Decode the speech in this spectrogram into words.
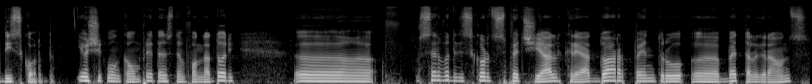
Discord. Eu și cu încă un prieten suntem fondatori. Uh, server de Discord special creat doar pentru uh, Battlegrounds.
